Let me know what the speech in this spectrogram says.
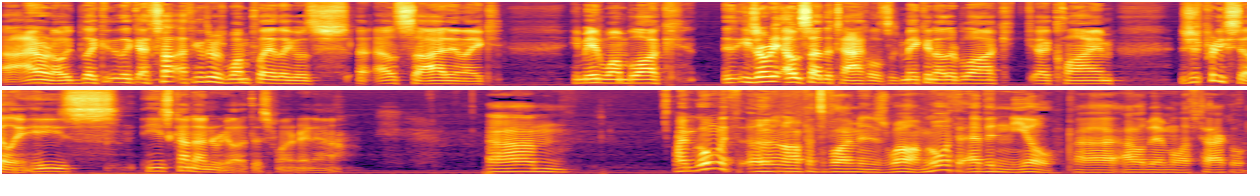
uh, I don't know, like like I saw, I think there was one play like it was outside and like he made one block. He's already outside the tackles. Like make another block, uh, climb. It's just pretty silly. He's he's kind of unreal at this point right now. Um, I'm going with uh, an offensive lineman as well. I'm going with Evan Neal, uh, Alabama left tackle,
